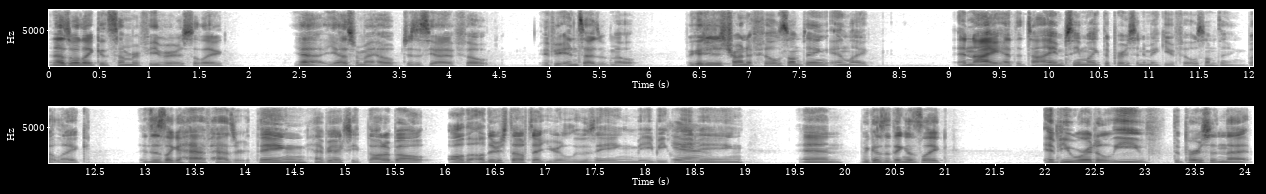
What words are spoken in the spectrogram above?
and that's why like it's summer fever. So like, yeah, you ask for my help just to see how I felt if your insides would melt because you're just trying to feel something and like, and I at the time seemed like the person to make you feel something, but like, is this like a haphazard thing? Have you actually thought about all the other stuff that you're losing, maybe Yeah. leaving, and because the thing is like if you were to leave the person that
